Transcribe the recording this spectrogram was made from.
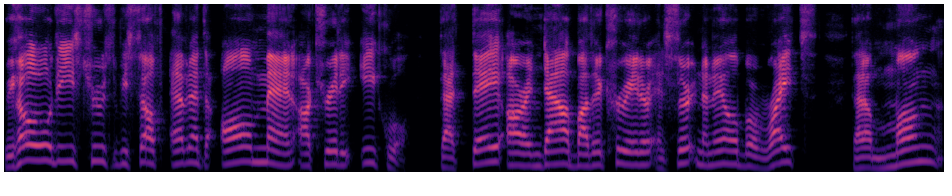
We hold these truths to be self evident that all men are created equal, that they are endowed by their Creator in certain inalienable rights, that among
